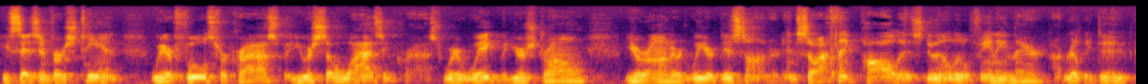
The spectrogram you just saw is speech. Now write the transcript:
He says in verse 10, We are fools for Christ, but you are so wise in Christ. We're weak, but you're strong. You're honored, we are dishonored. And so I think Paul is doing a little venting there. I really do.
